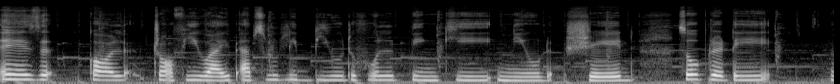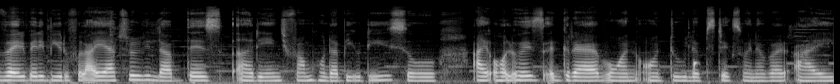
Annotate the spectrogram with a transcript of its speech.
is called Trophy Wife. Absolutely beautiful pinky nude shade. So pretty. Very, very beautiful. I absolutely love this uh, range from Huda Beauty. So I always grab one or two lipsticks whenever I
